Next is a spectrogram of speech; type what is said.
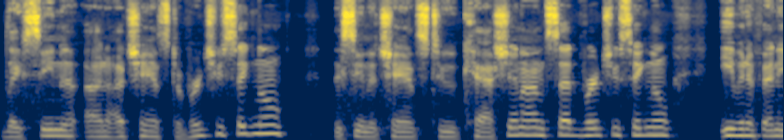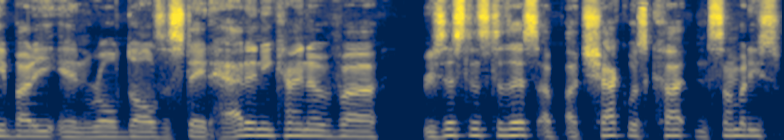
they seen a, a, chance to virtue signal. They seen a chance to cash in on said virtue signal. Even if anybody in Roald Dahl's estate had any kind of uh, resistance to this, a, a check was cut in somebody's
